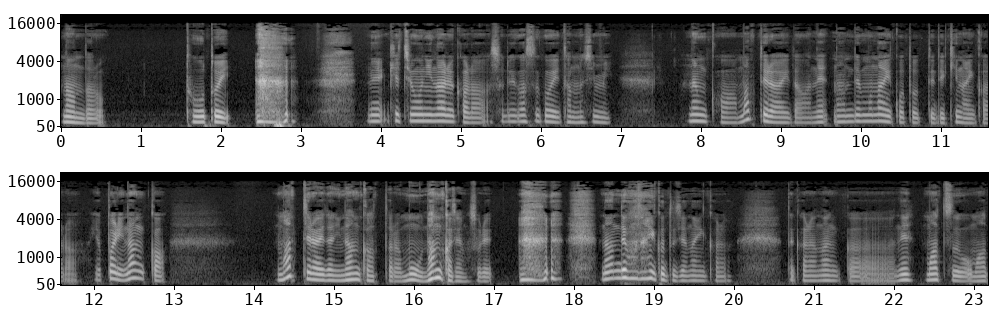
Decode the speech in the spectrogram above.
なんだろう、尊い ね、貴重になるから、それがすごい楽しみ。なんか、待ってる間はね、何でもないことってできないから、やっぱりなんか、待ってる間に何かあったらもうなんかじゃん、それ。何でもないことじゃないから。だからなんかね、待つを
